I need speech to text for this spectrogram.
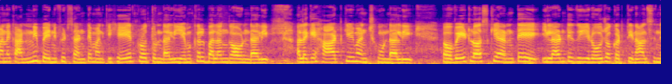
మనకి అన్ని బెనిఫిట్స్ అంటే మనకి హెయిర్ గ్రోత్ ఉండాలి ఎముకలు బలంగా ఉండాలి అలాగే హార్ట్కి మంచిగా ఉండాలి వెయిట్ లాస్కి అంటే ఇలాంటిది రోజు ఒకటి తినాల్సింది.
